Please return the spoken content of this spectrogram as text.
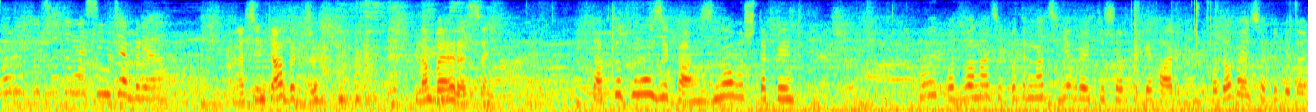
Может, тут что-то на сентября. На сентябрь вже, на вересень. Так, тут музика. Знову ж таки. Ой, по 12, по 13 євро, які шортики гарні. Не подобаються тобі, доні?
